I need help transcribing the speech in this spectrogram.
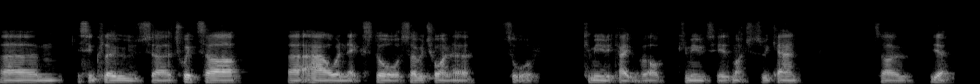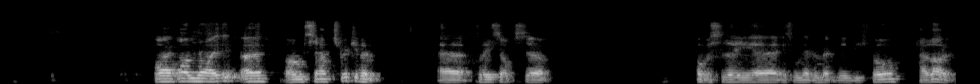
Um, this includes uh, Twitter, uh, OWL, and Nextdoor. So we're trying to sort of communicate with our community as much as we can. So yeah, Hi, I'm Ray. Uh, I'm South Twickenham uh, police officer. Obviously, uh, if you've never met me before, hello.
